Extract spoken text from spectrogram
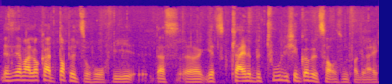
das ist ja mal locker doppelt so hoch wie das äh, jetzt kleine betuliche Goebbelshaus im Vergleich.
